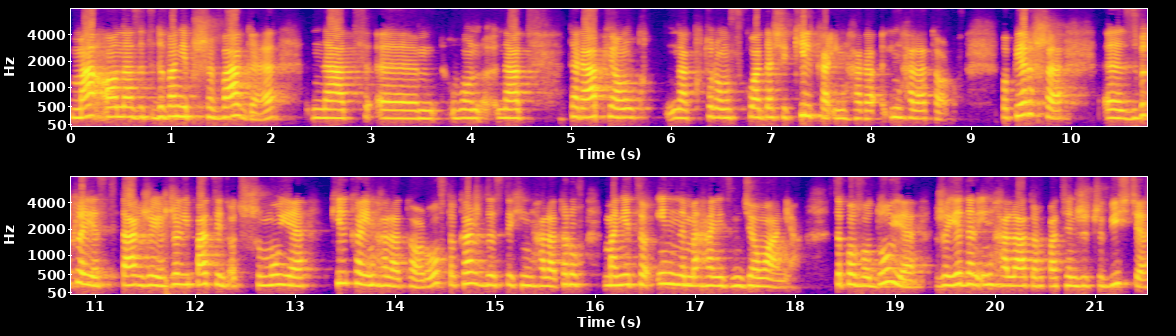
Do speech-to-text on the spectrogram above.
Ma ona zdecydowanie przewagę nad, nad terapią, na którą składa się kilka inhala- inhalatorów. Po pierwsze, e, zwykle jest tak, że jeżeli pacjent otrzymuje kilka inhalatorów, to każdy z tych inhalatorów ma nieco inny mechanizm działania, co powoduje, że jeden inhalator pacjent rzeczywiście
